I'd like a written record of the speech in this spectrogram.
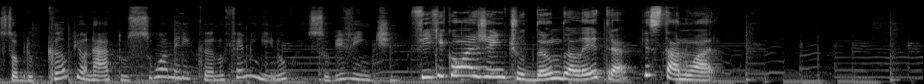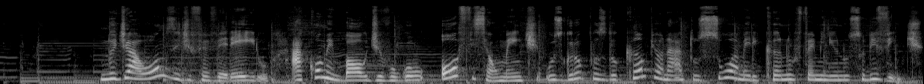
sobre o Campeonato Sul-Americano Feminino Sub-20. Fique com a gente, o Dando a Letra está no ar. No dia 11 de fevereiro, a Comembol divulgou oficialmente os grupos do Campeonato Sul-Americano Feminino Sub-20.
